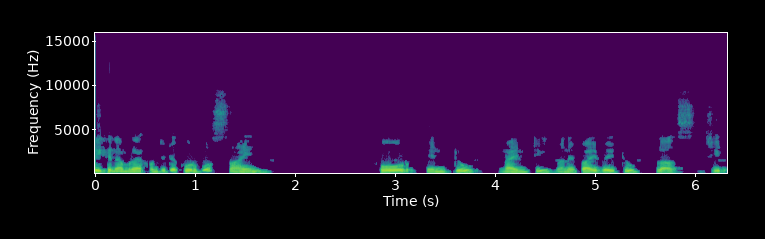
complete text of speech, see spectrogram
এইখানে আমরা এখন যেটা করব সাইন ফোর ইন্টু নাইনটি মানে pi by two plus zero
